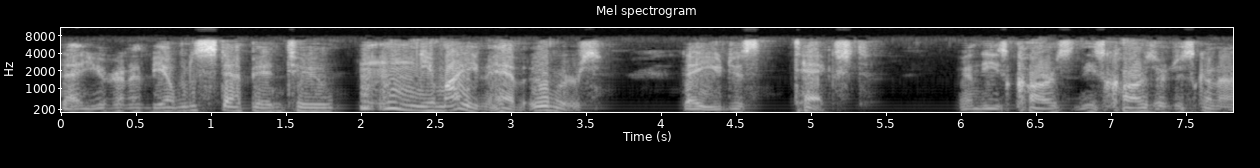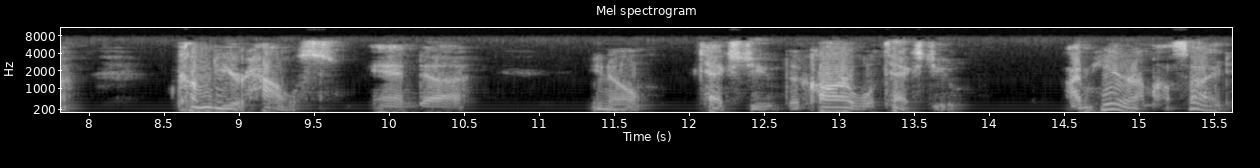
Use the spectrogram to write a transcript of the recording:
that you're going to be able to step into. you might even have Ubers that you just text, and these cars these cars are just going to come to your house and uh, you know text you. The car will text you, "I'm here. I'm outside."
